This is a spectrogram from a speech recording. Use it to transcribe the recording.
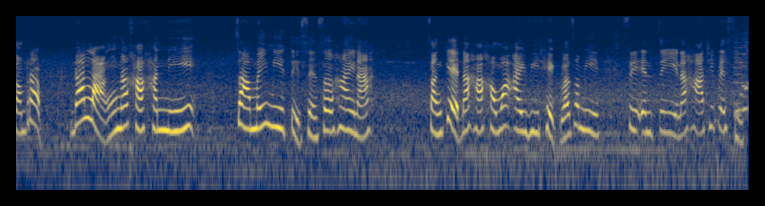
สำหรับด้านหลังนะคะคันนี้จะไม่มีติดเซ็นเซอร์ให้นะ สังเกตนะคะคำว่า iVTEC แล้วจะมี CNG นะคะที่เป็นสีเ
